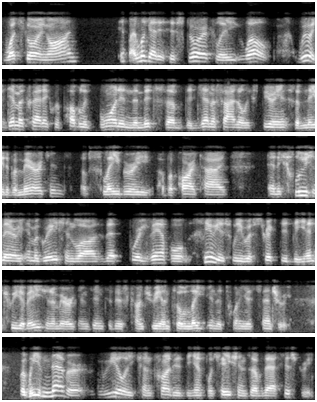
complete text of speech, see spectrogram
What's going on? If I look at it historically, well, we're a democratic republic born in the midst of the genocidal experience of Native Americans, of slavery, of apartheid, and exclusionary immigration laws that, for example, seriously restricted the entry of Asian Americans into this country until late in the 20th century. But we've never really confronted the implications of that history.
